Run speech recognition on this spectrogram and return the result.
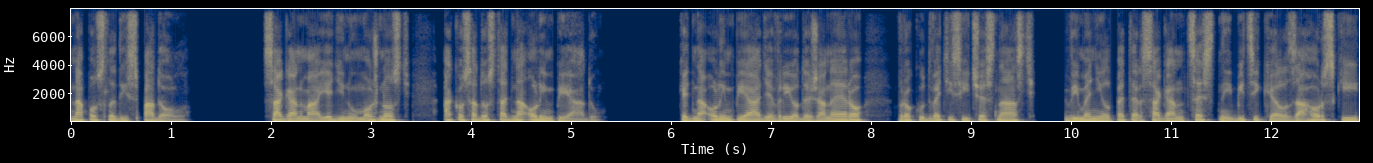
naposledy spadol. Sagan má jedinú možnosť, ako sa dostať na Olympiádu. Keď na Olympiáde v Rio de Janeiro v roku 2016 vymenil Peter Sagan cestný bicykel za horský,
